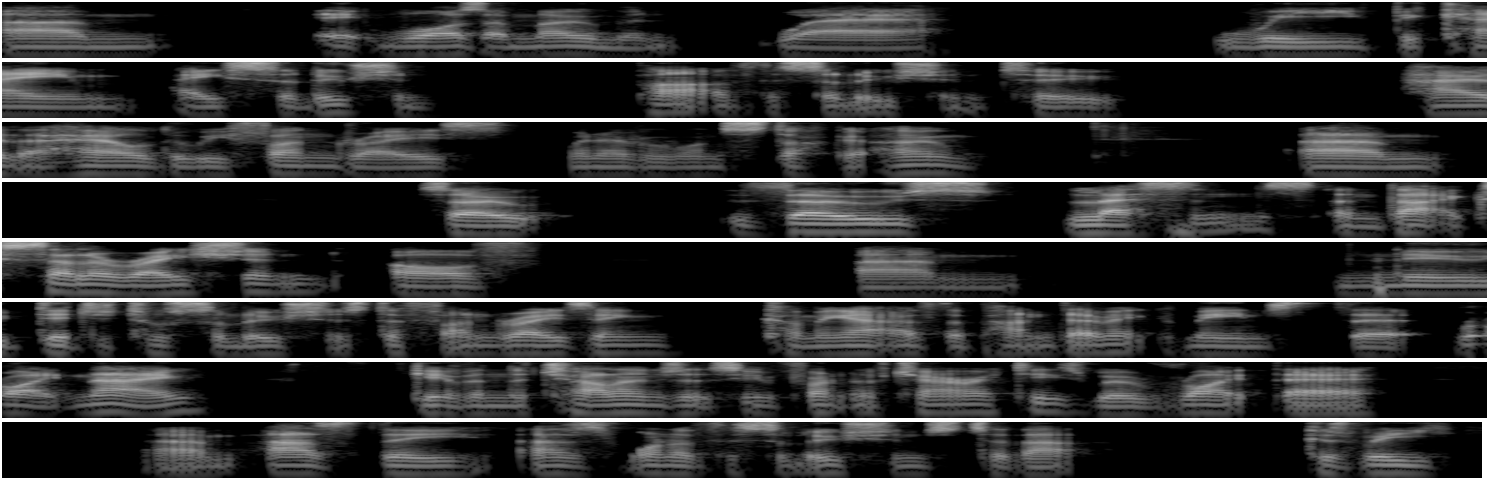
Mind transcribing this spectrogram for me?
um, it was a moment where we became a solution, part of the solution to how the hell do we fundraise when everyone's stuck at home. Um, so those lessons and that acceleration of um, new digital solutions to fundraising coming out of the pandemic means that right now, given the challenge that's in front of charities, we're right there um, as the as one of the solutions to that. Because we,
